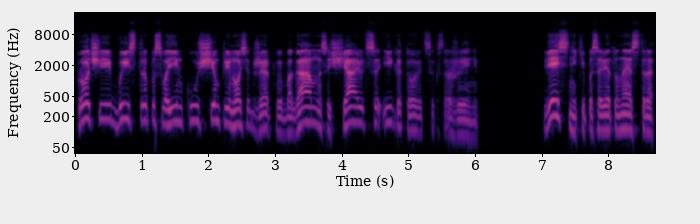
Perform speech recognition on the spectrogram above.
Прочие быстро по своим кущам приносят жертвы богам, насыщаются и готовятся к сражению. Вестники, по совету Нестора,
